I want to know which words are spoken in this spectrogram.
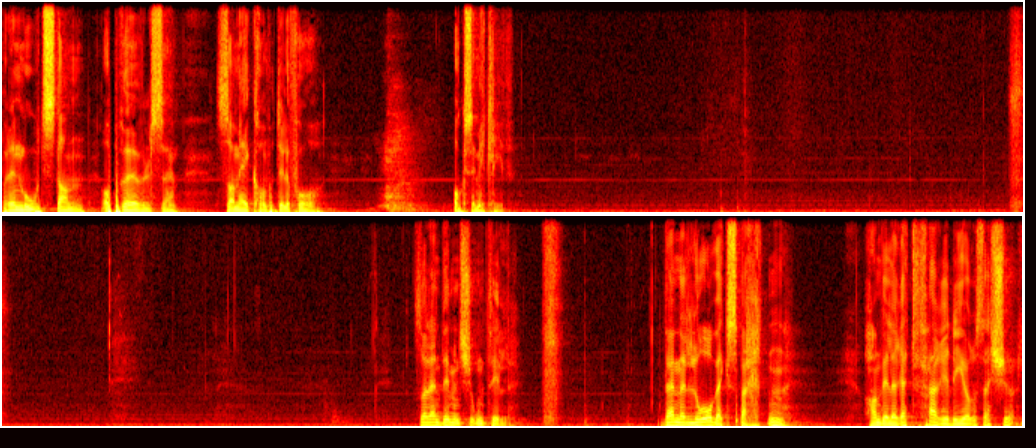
på den motstand og prøvelse som jeg kommer til å få også i mitt liv. Så er det en dimensjon til. Denne loveksperten, han ville rettferdiggjøre seg sjøl.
